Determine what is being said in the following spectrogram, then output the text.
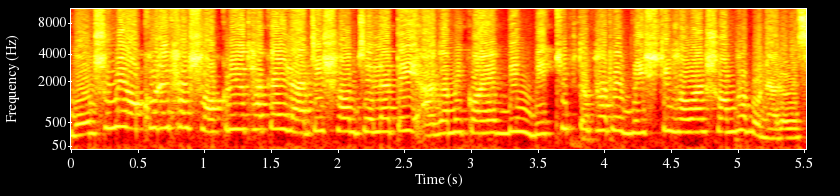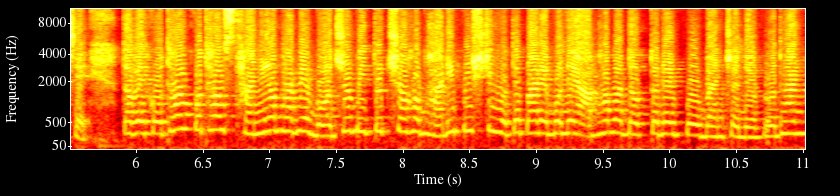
মৌসুমী অক্ষরেখা সক্রিয় থাকায় রাজ্যের সব জেলাতেই আগামী কয়েকদিন বিক্ষিপ্তভাবে বৃষ্টি হওয়ার সম্ভাবনা রয়েছে। তবে কোথাও কোথাও স্থানীয়ভাবে বজ্রবিদ্যুৎ সহ ভারী বৃষ্টি হতে পারে বলে আবহাওয়া দপ্তরের পূর্বাঞ্চলীয় প্রধান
